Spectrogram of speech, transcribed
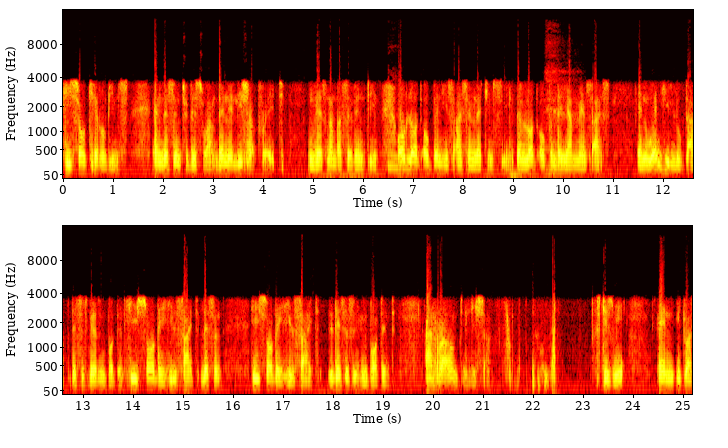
He saw cherubims. And listen to this one. Then Elisha prayed in verse number 17. Oh Lord, open his eyes and let him see. The Lord opened the young man's eyes. And when he looked up, this is very important, he saw the hillside. Listen, he saw the hillside. This is important. Around Elisha. Excuse me. And it was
